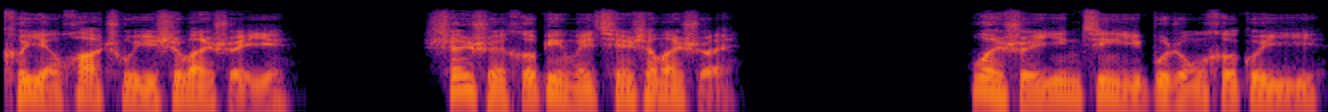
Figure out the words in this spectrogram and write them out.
可演化出一世万水印。山水合并为千山万水，万水印进一步融合归一，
